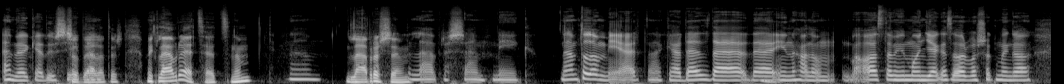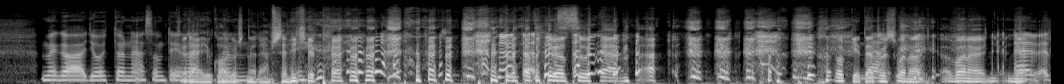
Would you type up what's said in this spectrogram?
emelkedő sétál. Csodálatos. Még lábra edzetsz, nem? Nem. Lábra sem? Lábra sem, még. Nem tudom miért neked ez, de, de én hallom azt, amit mondják az orvosok, meg a meg a gyógytornászom tényleg. Rájuk nem... hallgass, ne rám semmiképpen. Lehet, hogy rosszul járnál. Oké, okay, tehát nem. most van a... Van a ny-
